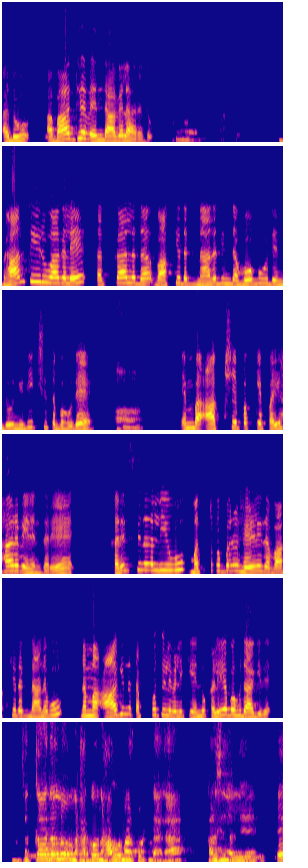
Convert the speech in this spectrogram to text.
ಅದು ಅಬಾಧ್ಯವೆಂದಾಗಲಾರದು. ಭ್ರಾಂತಿ ಇರುವಾಗಲೇ ತತ್ಕಾಲದ ವಾಕ್ಯದ ಜ್ಞಾನದಿಂದ ಹೋಗುವುದೆಂದು ನಿರೀಕ್ಷಿಸಬಹುದೇ? ಎಂಬ ಆಕ್ಷೇಪಕ್ಕೆ ಪರಿಹಾರವೇನೆಂದರೆ ಕನಸಿನಲ್ಲಿಯೂ ಮತ್ತೊಬ್ಬನು ಹೇಳಿದ ವಾಕ್ಯದ ಜ್ಞಾನವು ನಮ್ಮ ಆಗಿನ ತಪ್ಪು ತಿಳುವಳಿಕೆಯನ್ನು ಕಳೆಯಬಹುದಾಗಿದೆ. ಸತ್ಕಾಲದಲ್ಲೂ ಒಂದು ಹಗ್ಗವನ್ನು ಹಾವು ಮಾಡಿಕೊಂಡಾಗ ಕನಸಿನಲ್ಲಿ ಏ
